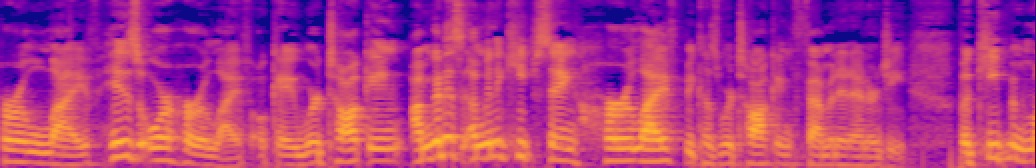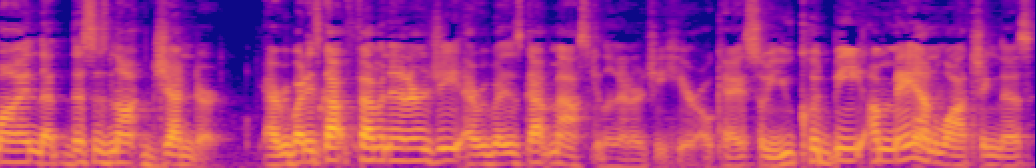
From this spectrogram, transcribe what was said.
her life, his or her life. Okay. We're talking, I'm going to, I'm going to keep saying her life because we're talking feminine energy, but keep in mind that this is not gender. Everybody's got feminine energy, everybody's got masculine energy here, okay? So you could be a man watching this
